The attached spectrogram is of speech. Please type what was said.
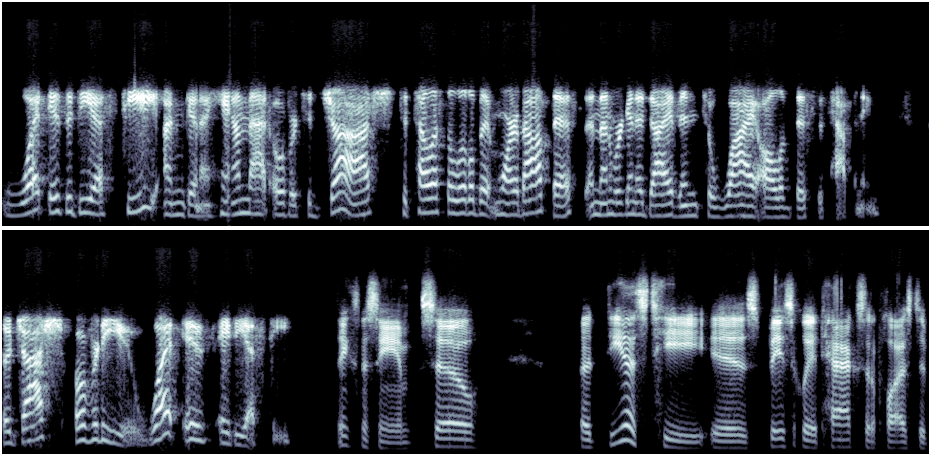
what is a DST? I'm going to hand that over to Josh to tell us a little bit more about this, and then we're going to dive into why all of this is happening. So, Josh, over to you. What is a DST? Thanks, Nasim. So, a DST is basically a tax that applies to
